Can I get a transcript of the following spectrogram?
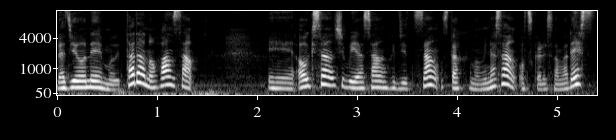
ラジオネームただのファンさん、えー青木さん渋谷さん藤津さんスタッフの皆さんお疲れ様です。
